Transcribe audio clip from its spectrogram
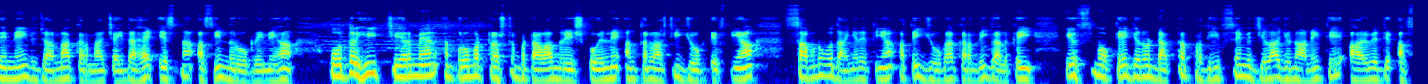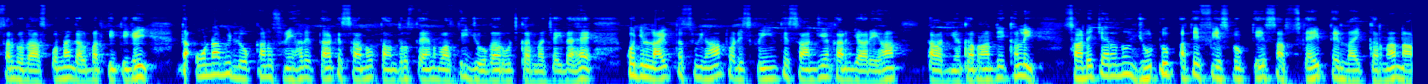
ਦਿਨ ਨਹੀਂ ਰੋਜ਼ਾਨਾ ਕਰਨਾ ਚਾਹੀਦਾ ਹੈ, ਇਸ ਨਾਲ ਅਸੀਂ ਨਿਰੋਗ ਰਹਿੰਦੇ ਹਾਂ। ਉਧਰ ਹੀ chairman improvement trust Batala Naresh Goel ਨੇ ਅੰਤਰਰਾਸ਼ਟਰੀ ਯੋਗ ਦਿਵਸ ਦੀਆਂ ਸਭ ਨੂੰ ਵਧਾਈਆਂ ਦਿੱਤੀਆਂ ਅਤੇ ਯੋਗਾ ਕਰਨ ਦੀ ਗੱਲ ਕਹੀ। ਇਸ ਮੌਕੇ ਜਦੋਂ ਡਾਕਟਰ ਪ੍ਰਦੀਪ ਸਿੰਘ ਜ਼ਿਲ੍ਹਾ ਯੂਨਾਨੀ ਤੇ ਆਯੁਰਵੈਦਿਕ ਅਫਸਰ ਗੁਰਦਾਸਪੁਰ ਨਾਲ ਗੱਲਬਾਤ ਕੀਤੀ ਗਈ, ਤਾਂ ਉਹਨਾਂ ਵੀ ਲੋਕਾਂ ਨੂੰ ਸੁਨੇਹਾ ਦਿੱਤਾ ਕਿ ਸਾਨੂੰ ਤੰਦਰੁਸਤ ਰਹਿਣ ਵਾਸਤੇ ਯੋਗਾ ਰੋਜ਼ ਕਰਨਾ ਚਾਹੀਦਾ ਹੈ। ਕੁਝ ਲਾਈਵ ਤਸਵੀਰਾਂ ਤੁਹਾਡੀ ਸਕਰੀਨ ਤੇ ਸਾਂਝੀਆਂ ਕਰਨ ਜਾ ਰਹੇ ਹਾਂ ਤਾਜ਼ੀਆਂ ਖਬਰਾਂ ਦੇਖਣ ਲਈ। ਸਾਡੇ ਚੈਨਲ ਨੂੰ YouTube ਅਤੇ Facebook ਤੇ ਸਬਸਕ੍ਰਾਈਬ ਤੇ ਲਾਈਕ ਕਰਨਾ ਨਾ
